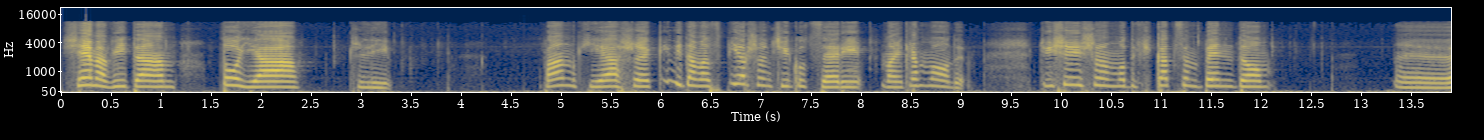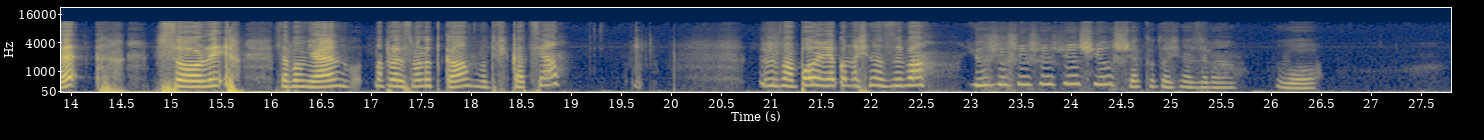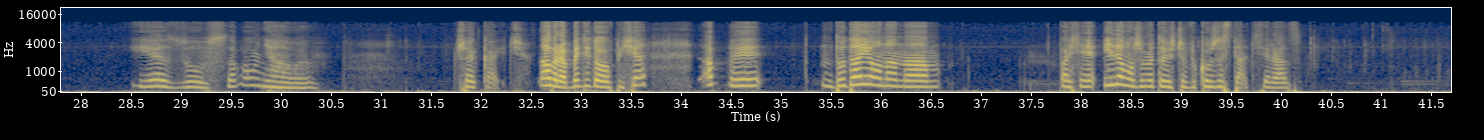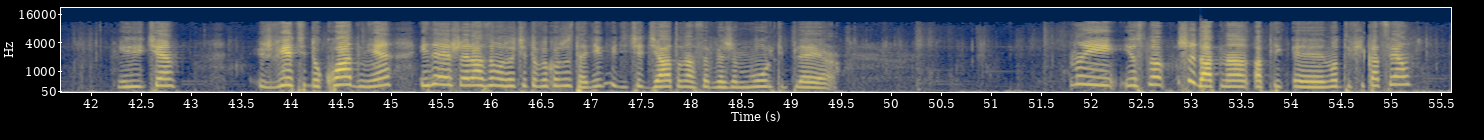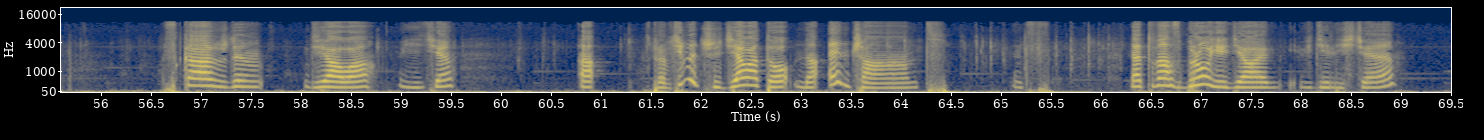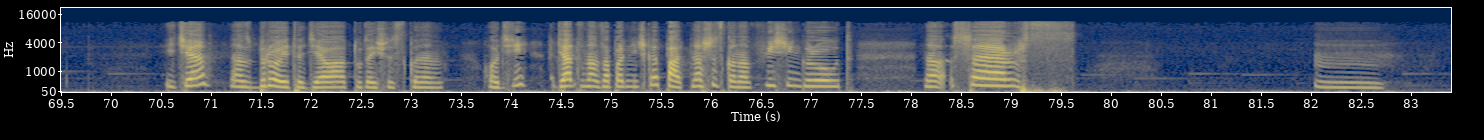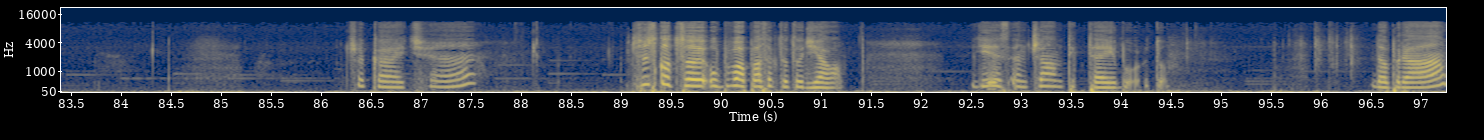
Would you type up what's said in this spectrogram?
Siema, witam. To ja, czyli Pan Kiaszek i witam was w pierwszym odcinku serii Minecraft Mody. Dzisiejszą modyfikacją będą... Eee, sorry, zapomniałem, naprawdę jest malutka modyfikacja. Już wam powiem jak ona się nazywa. Już, już, już, już, już, już, jak to, się nazywa. Ło. Jezus, zapomniałem. Czekajcie. Dobra, będzie to w opisie. A, y, dodaje ona nam właśnie ile możemy to jeszcze wykorzystać raz. Widzicie? Już wiecie dokładnie ile jeszcze razy możecie to wykorzystać. Jak widzicie działa to na serwerze multiplayer. No i jest to przydatna y, modyfikacja. Z każdym działa, widzicie? A sprawdzimy, czy działa to na enchant. Więc na to na zbroję działa, jak widzieliście. Widzicie? Na zbroję to działa, tutaj wszystko nam chodzi. Działa to na zapalniczkę? Patrz, na wszystko, na fishing rod, na shares. Mm. Czekajcie. Wszystko, co ubywa pasek, to to działa. Gdzie jest enchanting table? Tu. Dobra.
